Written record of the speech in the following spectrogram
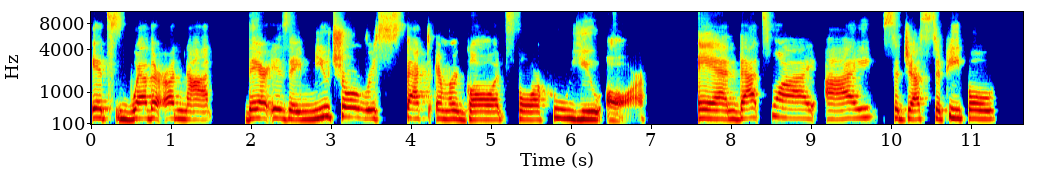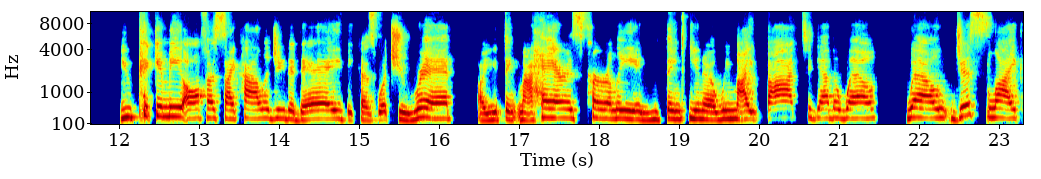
It's whether or not there is a mutual respect and regard for who you are. And that's why I suggest to people you picking me off of psychology today because what you read or you think my hair is curly and you think, you know, we might vibe together well. Well, just like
